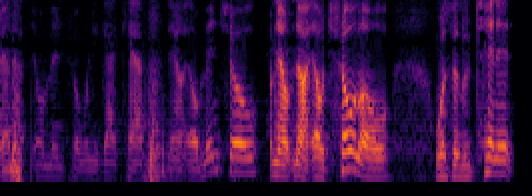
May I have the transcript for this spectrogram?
And that's El Mencho when he got captured. Now, El Mencho, no, no, El Cholo was a lieutenant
